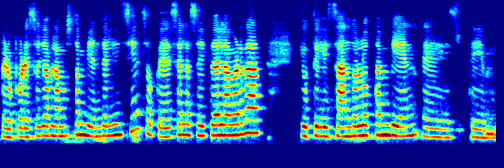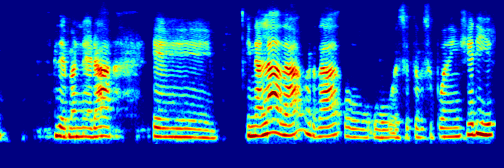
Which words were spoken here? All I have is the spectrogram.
Pero por eso ya hablamos también del incienso, que es el aceite de la verdad, que utilizándolo también este, de manera eh, inhalada, ¿verdad? O, ese que se puede ingerir,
